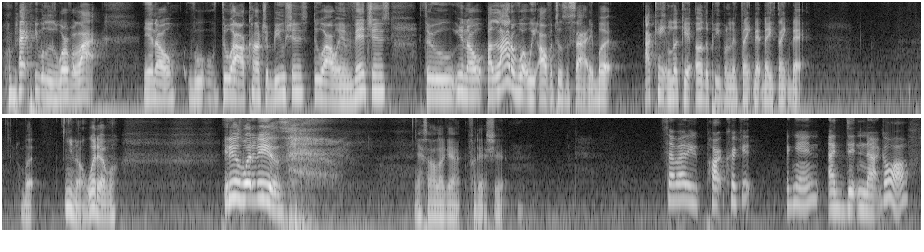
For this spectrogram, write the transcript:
black people is worth a lot, you know, through our contributions, through our inventions, through, you know, a lot of what we offer to society. But I can't look at other people and think that they think that. But, you know, whatever. It is what it is. That's all I got for that shit. Somebody parked cricket again. I did not go off.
